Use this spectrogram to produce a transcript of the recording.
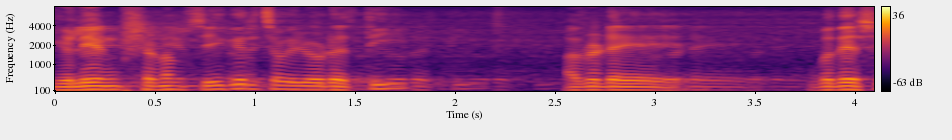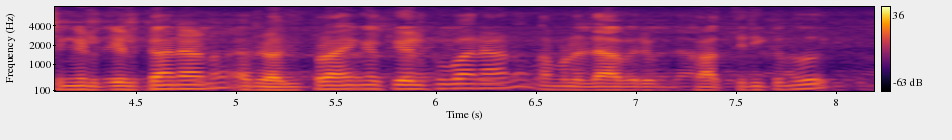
എളിയ ക്ഷണം സ്വീകരിച്ചവരോട് എത്തി. അവരുടെ ഉപദേശങ്ങൾ കേൾക്കാനാണ് അവരുടെ അഭിപ്രായങ്ങൾ കേൾക്കുവാനാണ് നമ്മളെല്ലാവരും കാത്തിരിക്കുന്നത്.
